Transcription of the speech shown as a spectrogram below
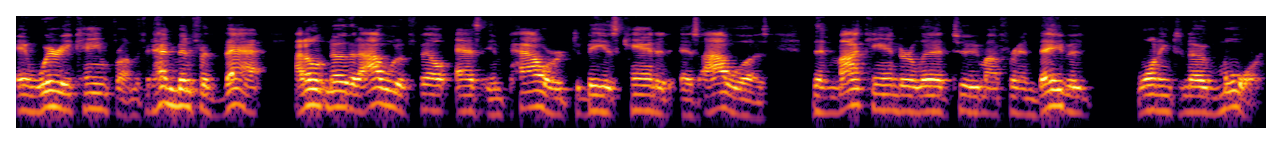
and where he came from if it hadn't been for that I don't know that I would have felt as empowered to be as candid as I was. Then my candor led to my friend David wanting to know more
